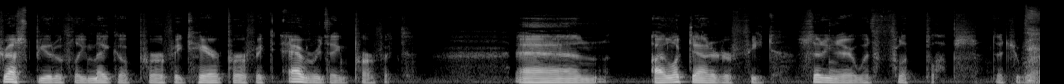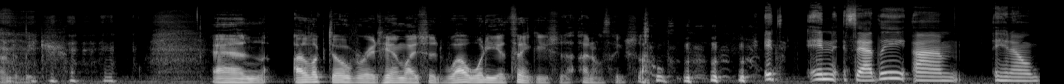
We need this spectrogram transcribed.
dressed beautifully, makeup perfect, hair perfect, everything perfect. And I looked down at her feet, sitting there with flip flops that you wear on the beach. and I looked over at him. I said, "Well, what do you think?" He said, "I don't think so." It's and sadly, um, you know,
